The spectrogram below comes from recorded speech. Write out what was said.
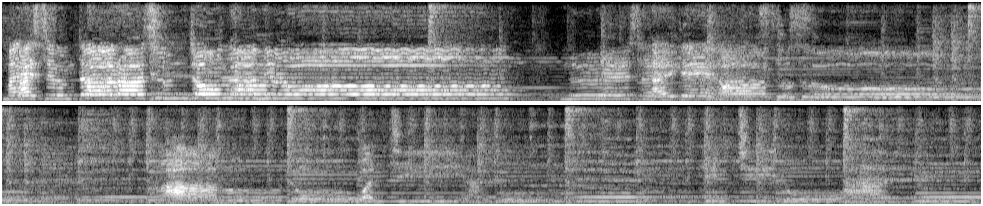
말씀 따라 순 종하며 늘 살게 하소서 아무도 원치 않고 행치도 않는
